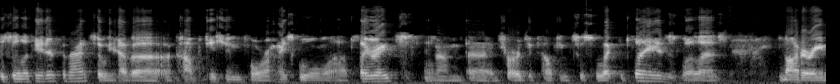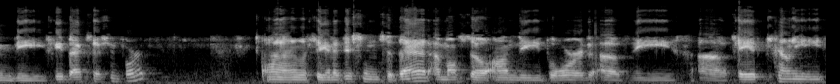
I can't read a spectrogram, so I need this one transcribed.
facilitator for that. So we have a, a competition for high school uh, playwrights, and I'm uh, in charge of helping to select the plays as well as moderating the feedback session for it. Uh, let's see. In addition to that, I'm also on the board of the uh, Fayette County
